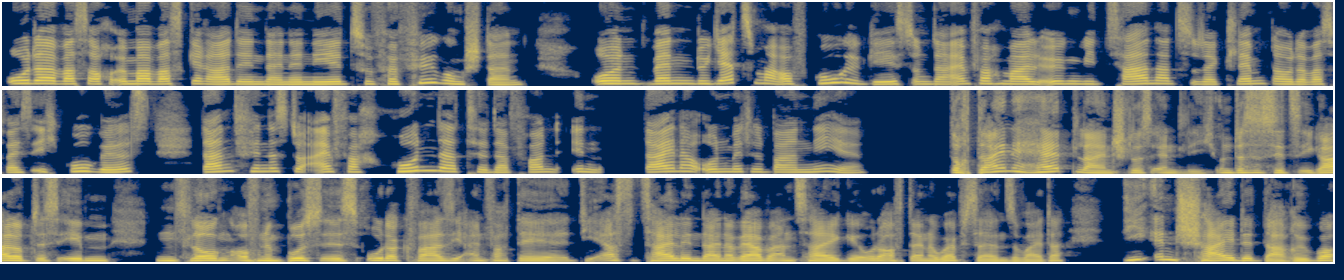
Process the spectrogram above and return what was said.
oder was auch immer, was gerade in deiner Nähe zur Verfügung stand. Und wenn du jetzt mal auf Google gehst und da einfach mal irgendwie Zahnarzt oder Klempner oder was weiß ich googelst, dann findest du einfach hunderte davon in deiner unmittelbaren Nähe. Doch deine Headline schlussendlich, und das ist jetzt egal, ob das eben ein Slogan auf einem Bus ist oder quasi einfach der, die erste Zeile in deiner Werbeanzeige oder auf deiner Website und so weiter, die entscheidet darüber,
